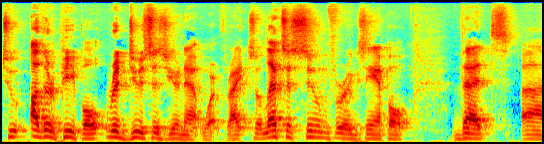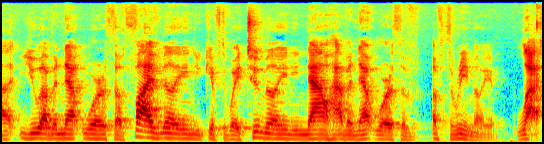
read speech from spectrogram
to other people reduces your net worth, right? So let's assume, for example, that uh, you have a net worth of 5 million, you gift away 2 million, you now have a net worth of, of 3 million, less.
